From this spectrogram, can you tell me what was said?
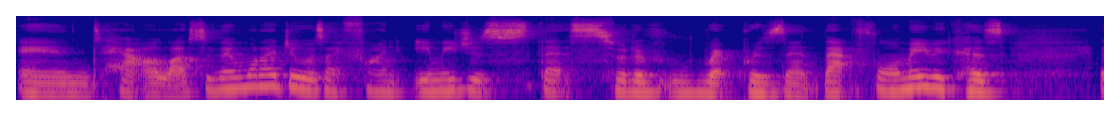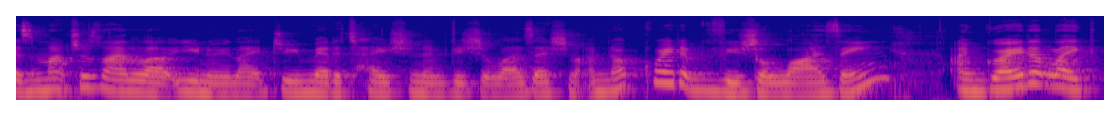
and how I love. So then what I do is I find images that sort of represent that for me because as much as I love, you know, like do meditation and visualization, I'm not great at visualizing. I'm great at like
